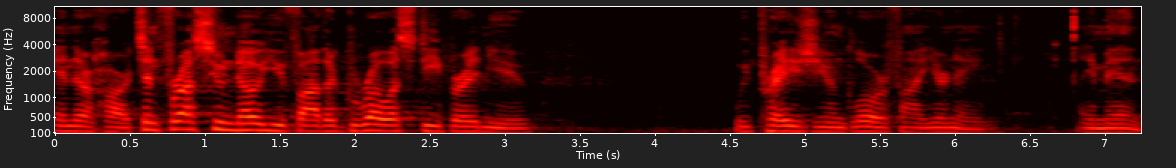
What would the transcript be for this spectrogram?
in their hearts. And for us who know you, Father, grow us deeper in you. We praise you and glorify your name. Amen.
